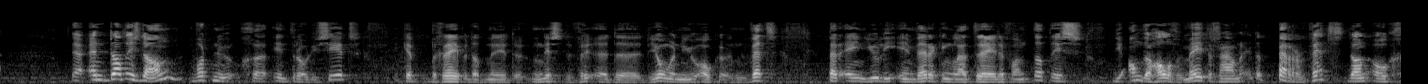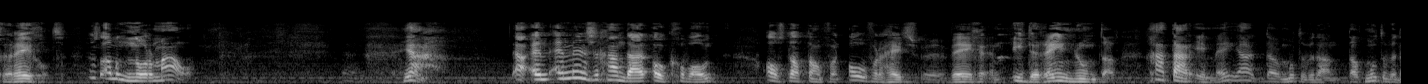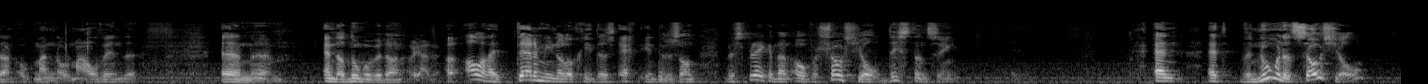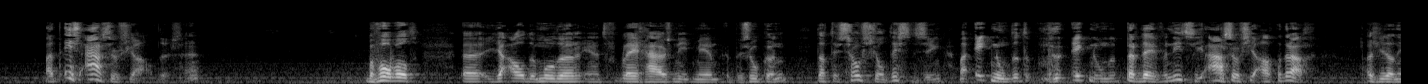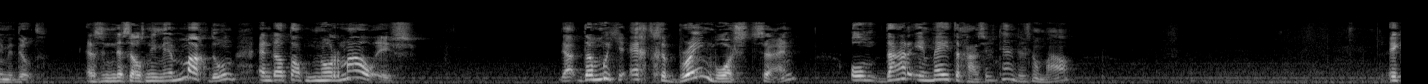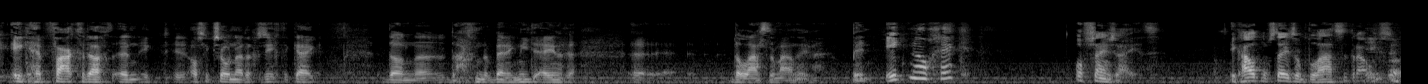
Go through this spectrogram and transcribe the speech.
Ja, en dat is dan, wordt nu geïntroduceerd. Ik heb begrepen dat meneer de minister de, de, de Jonge nu ook een wet per 1 juli in werking laat treden van, dat is die anderhalve meter samen. Dat per wet dan ook geregeld. Dat is allemaal normaal. Ja. ja en, en mensen gaan daar ook gewoon, als dat dan van overheidswegen, en iedereen noemt dat, gaat daarin mee. Ja, dat moeten we dan, dat moeten we dan ook maar normaal vinden. En, uh, en dat noemen we dan, oh ja, allerlei terminologie, dat is echt interessant. We spreken dan over social distancing. En het, we noemen het social, maar het is asociaal dus. Hè? Bijvoorbeeld uh, je oude moeder in het verpleeghuis niet meer bezoeken. Dat is social distancing. Maar ik noem het, ik noem het per definitie asociaal gedrag. Als je dat niet meer doet. En het zelfs niet meer mag doen. En dat dat normaal is. Ja, dan moet je echt gebrainwashed zijn. Om daarin mee te gaan. Zeg, nee, dat is normaal. ik, ik heb vaak gedacht, en ik, als ik zo naar de gezichten kijk, dan, uh, dan, ben ik niet de enige. Uh, de laatste maanden. Ben ik nou gek? Of zijn zij het? Ik houd nog steeds op de laatste trouwens.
